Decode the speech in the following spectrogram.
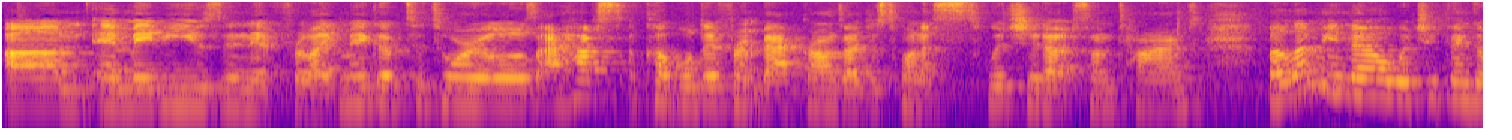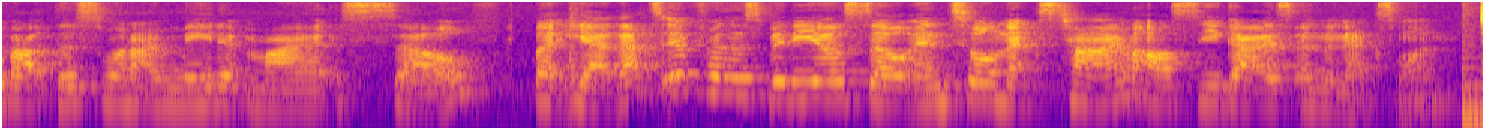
um, and maybe using it for like makeup tutorials. I have a couple different backgrounds. I just want to switch it up sometimes. But let me know what you think about this one. I made it myself. But yeah, that's it for this video. So until next time, I'll see you guys in the next one.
